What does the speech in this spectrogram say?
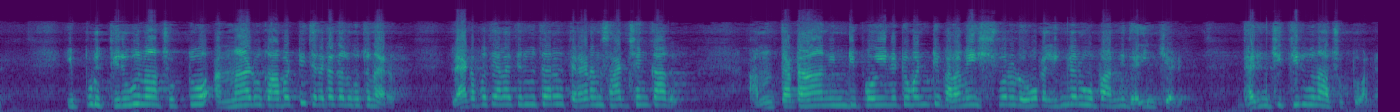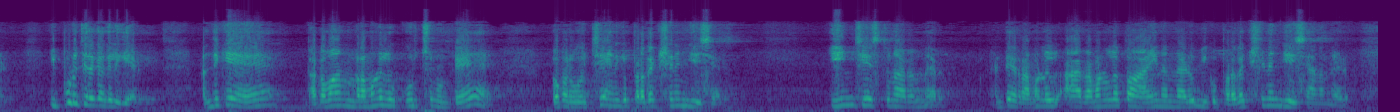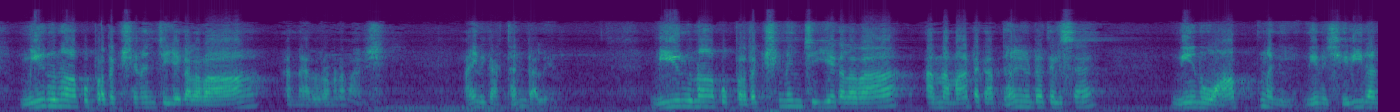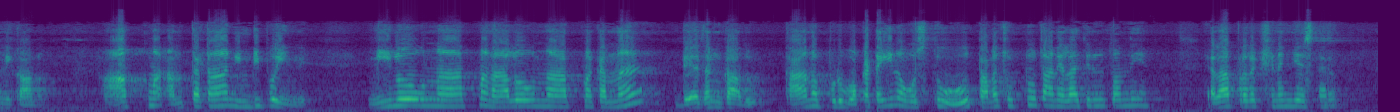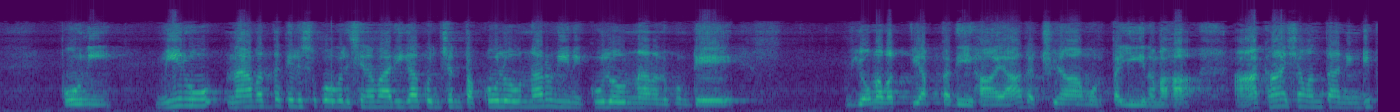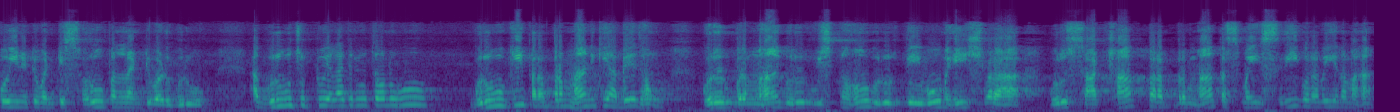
ఇప్పుడు తిరుగు నా చుట్టూ అన్నాడు కాబట్టి తిరగగలుగుతున్నారు. లేకపోతే ఎలా తిరుగుతారు? తిరగడం సాధ్యం కాదు. అంతటా నిండిపోయినటువంటి పరమేశ్వరుడు ఒక లింగ రూపాన్ని ధరించాడు. ధరించి తిరుగు నా చుట్టూ అన్నాడు. ఇప్పుడు తిరగగలిగారు. అందుకే భగవాన్ రమణులు కూర్చునుంటే ఒకరు వచ్చి ఆయనకి ప్రదక్షిణం చేశారు. ఏం చేస్తున్నారన్నారు? అంటే రమణులు ఆ రమణులతో ఆయన అన్నాడు మీకు ప్రదక్షిణం చేశానన్నాడు. మీరు నాకు ప్రదక్షిణం చేయగలరా? అన్నారు రమణ మహర్షి. ఆయనకి అర్థం కాలేదు. మీరు నాకు ప్రదక్షిణం చెయ్యగలరా? అన్న మాటకు అర్థం ఏమిటో తెలుసా? నేను ఆత్మని నేను శరీరాన్ని కాను. ఆత్మ అంతటా నిండిపోయింది. మీలో ఉన్న ఆత్మ నాలో ఉన్న ఆత్మ కన్నా భేదం కాదు. కానప్పుడు ఒకటైన వస్తువు తన చుట్టూ తాను ఎలా తిరుగుతోంది? ఎలా ప్రదక్షిణం చేస్తారు? పోని మీరు నా వద్ద తెలుసుకోవలసిన వారిగా కొంచెం తక్కువలో ఉన్నారు. నేను ఎక్కువలో ఉన్నాను అనుకుంటే వ్యోమవత్వ్యాప్త దేహాయ దక్షిణామూర్తయే నమ. ఆకాశమంతా నిండిపోయినటువంటి స్వరూపం లాంటి వాడు గురువు. ఆ గురువు చుట్టూ ఎలా తిరుగుతావు నువ్వు? గురువుకి పరబ్రహ్మానికి అభేదం. గురుర్బ్రహ్మ గురుర్విష్ణు గురుర్దేవో మహేశ్వర. గురు సాక్షాత్ పరబ్రహ్మ తస్మై శ్రీ గురవై నమ.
